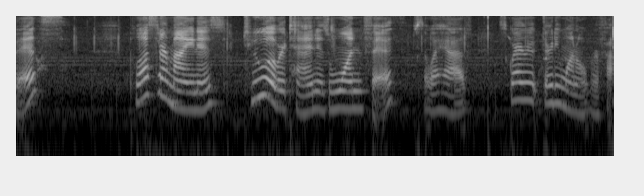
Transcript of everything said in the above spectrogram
fifths. Plus or minus 2 over 10 is 1 fifth, so I have square root 31 over 5.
